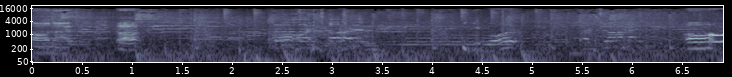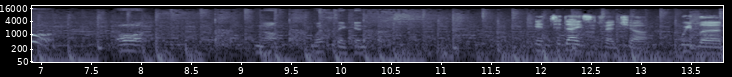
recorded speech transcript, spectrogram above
Oh no. Oh, Oh, I died. you what? I died. Oh! Oh! No, we're sinking. In today's adventure, we learn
